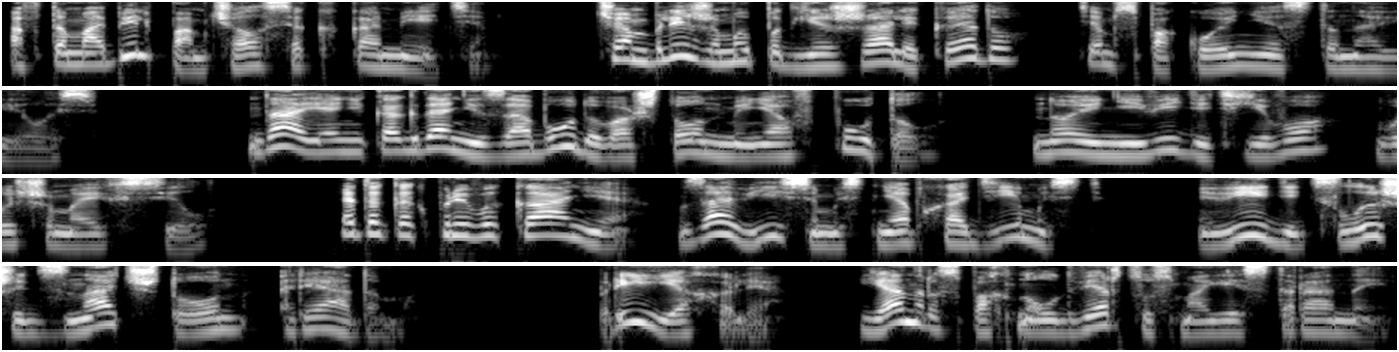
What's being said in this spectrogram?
Автомобиль помчался к комете. Чем ближе мы подъезжали к Эду, тем спокойнее становилось. Да, я никогда не забуду, во что он меня впутал, но и не видеть его выше моих сил. Это как привыкание, зависимость, необходимость. Видеть, слышать, знать, что он рядом. Приехали. Ян распахнул дверцу с моей стороны.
